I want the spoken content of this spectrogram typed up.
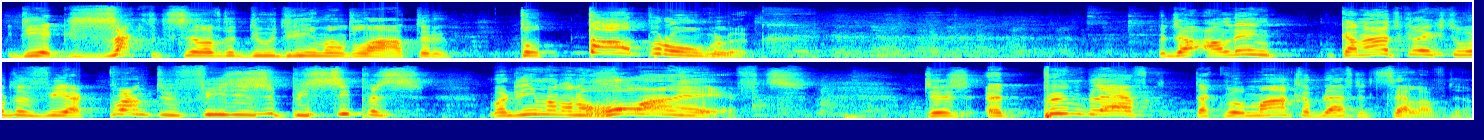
die exact hetzelfde doet drie maanden later, totaal per ongeluk. Dat alleen kan uitgelegd worden via kwantumfysische principes waar niemand een hol aan heeft. Dus het punt blijft, dat ik wil maken, blijft hetzelfde.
